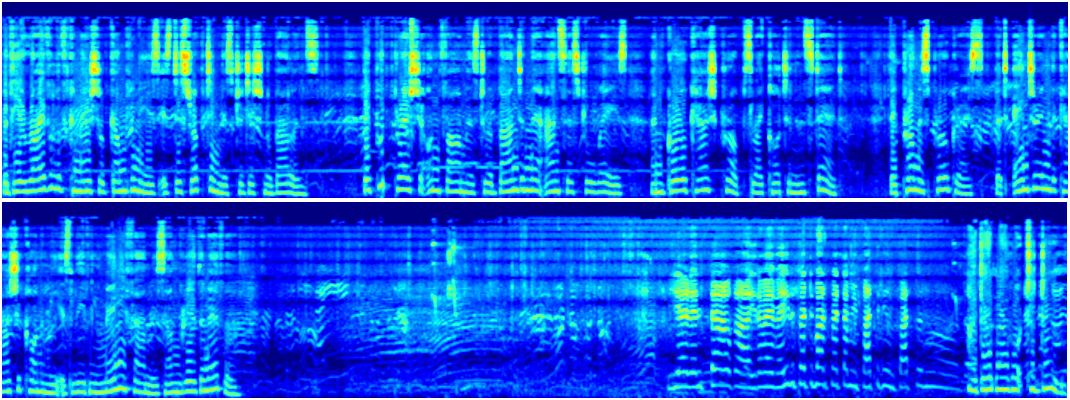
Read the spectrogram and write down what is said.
But the arrival of commercial companies is disrupting this traditional balance. They put pressure on farmers to abandon their ancestral ways and grow cash crops like cotton instead. They promise progress, but entering the cash economy is leaving many families hungrier than ever. I don't know what to do.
